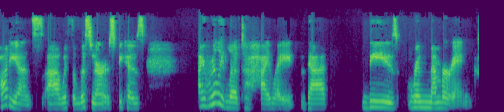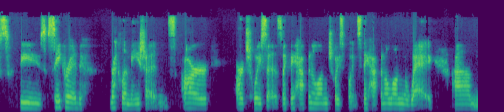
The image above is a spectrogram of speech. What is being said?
audience, uh, with the listeners, because I really love to highlight that these rememberings, these sacred reclamations are our choices. Like they happen along choice points, they happen along the way. Um,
